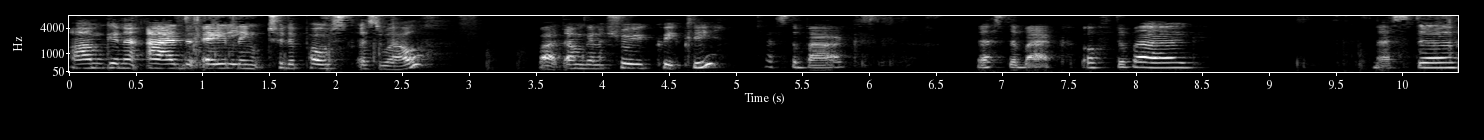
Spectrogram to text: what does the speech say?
I'm gonna add a link to the post as well, but I'm gonna show you quickly. That's the back. That's the back of the bag that's the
